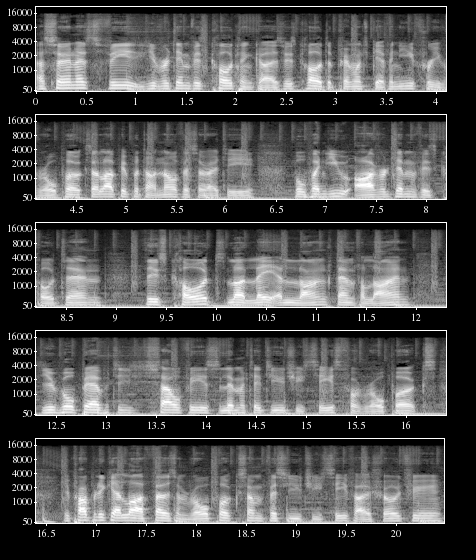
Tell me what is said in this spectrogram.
as soon as the, you redeem this code, then guys, this codes are pretty much giving you free Robux. A lot of people don't know this already, but when you are redeeming this codes, then these codes, like later along down the line, you will be able to sell these limited UGCs for Robux. You probably get a lot of thousand Robux from this UGC that I showed you.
